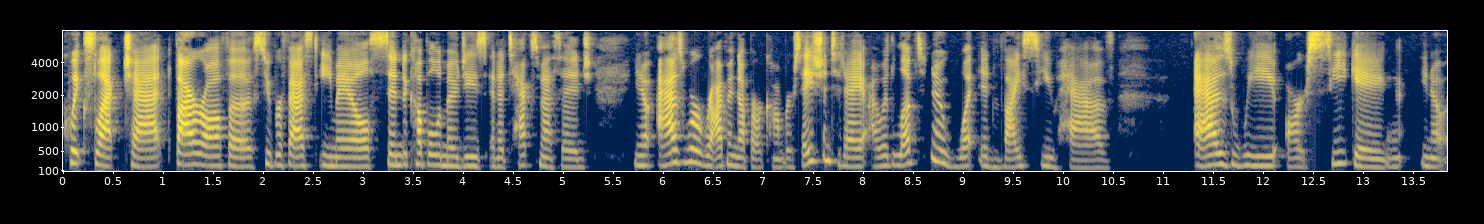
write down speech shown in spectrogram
quick Slack chat, fire off a super fast email, send a couple emojis and a text message you know, as we're wrapping up our conversation today, I would love to know what advice you have as we are seeking, you know,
